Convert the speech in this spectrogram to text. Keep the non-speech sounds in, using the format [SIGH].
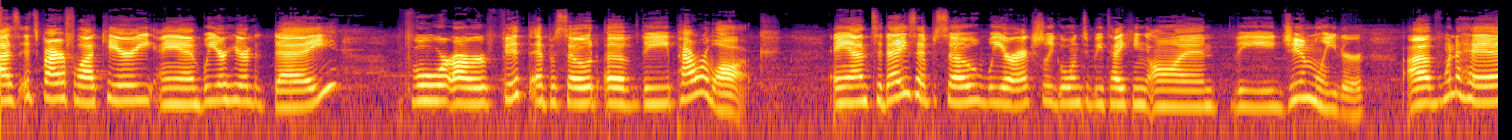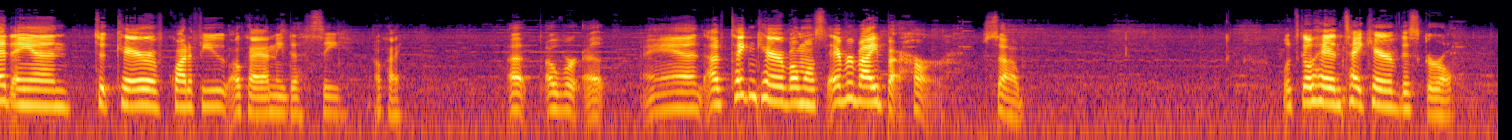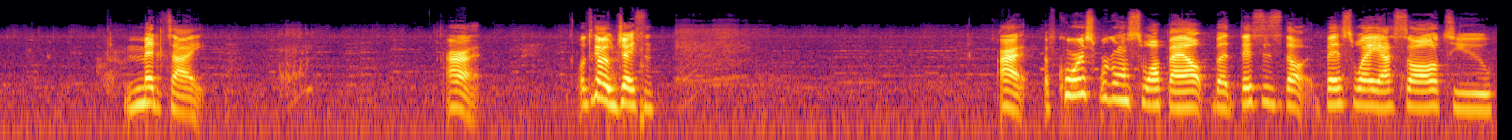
guys, it's Firefly Carrie, and we are here today for our fifth episode of the PowerLocke. And today's episode, we are actually going to be taking on the gym leader. I've went ahead and took care of quite a few. Okay, I need to see. Okay. Up, over, up. And I've taken care of almost everybody but her. So, let's go ahead and take care of this girl. Meditate. Alright. Let's go, Jason. Alright, of course we're going to swap out, but this is the best way I saw to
